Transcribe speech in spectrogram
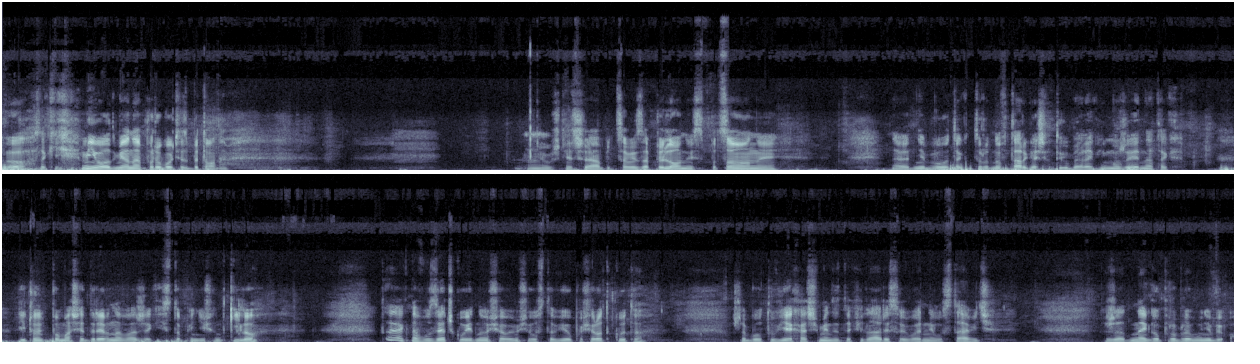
O, taki miła odmiana po robocie z betonem. Już nie trzeba być cały zapylony, spocony. Nawet nie było tak trudno wtargać do tych belek, mimo że jedna tak licząc po masie drewna waży jakieś 150 kg. To jak na wózeczku jednoosiowym się ustawiło po środku, to można było tu wjechać, między te filary sobie ładnie ustawić. Żadnego problemu nie było.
